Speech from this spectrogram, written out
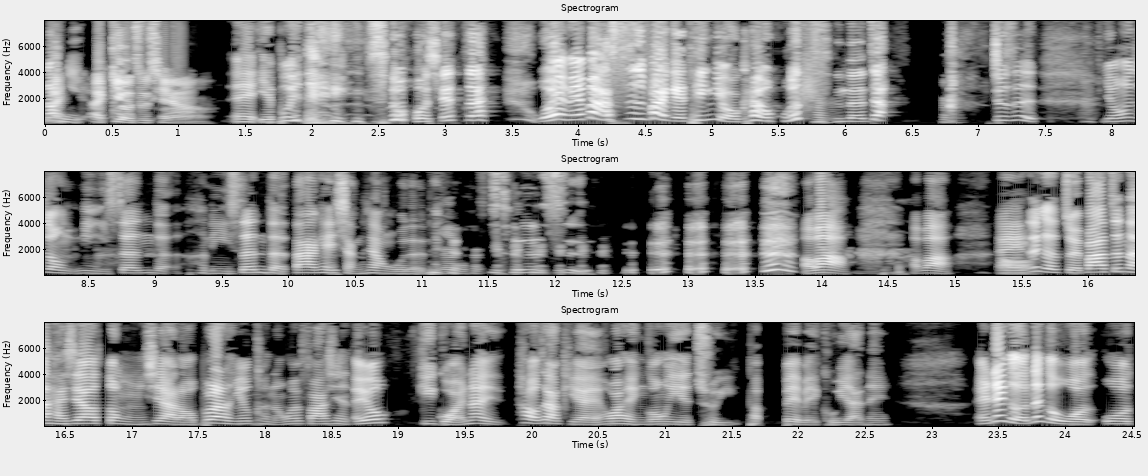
让你哎，给我出声啊！哎，也不一定 是我现在，我也没办法示范给听友看，我只能这样，就是用一种拟声的拟声的，大家可以想象我的那个姿势，好不好？好不好？哎，那个嘴巴真的还是要动一下咯，不然有可能会发现，哎呦，奇怪，那你套在起来发现讲伊的嘴背袂开安呢？哎，那个那个我，我我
